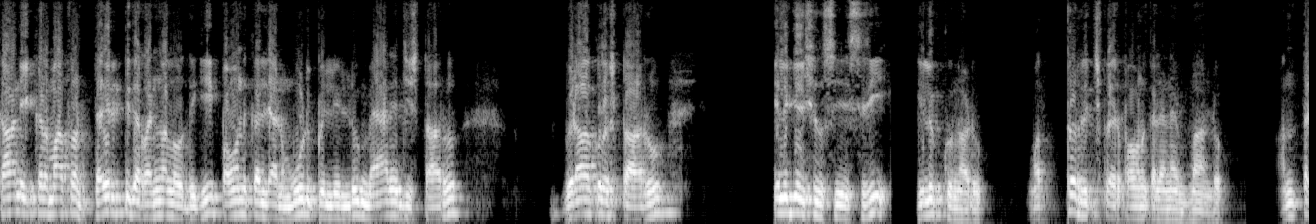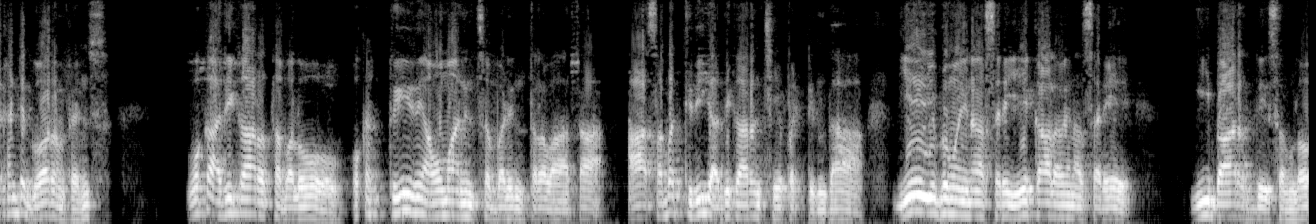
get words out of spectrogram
కానీ ఇక్కడ మాత్రం డైరెక్ట్గా రంగంలో దిగి పవన్ కళ్యాణ్ మూడు పెళ్ళిళ్ళు మ్యారేజ్ స్టారు విడాకుల స్టారు ఎలిగేషన్స్ చేసి ఇలుక్కున్నాడు. మొత్తం రిచ్ పేరు పవన్ కళ్యాణ్ అభిమానులు. అంతకంటే ఘోరం ఫ్రెండ్స్ ఒక అధికార సభలో ఒక స్త్రీని అవమానించబడిన తర్వాత ఆ సభ తిరిగి అధికారం చేపట్టిందా? ఏ యుగమైనా సరే ఏ కాలమైనా సరే ఈ భారతదేశంలో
